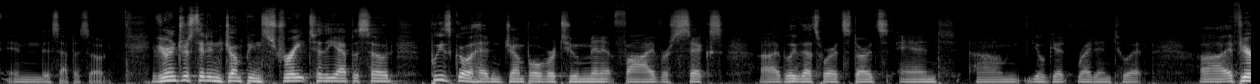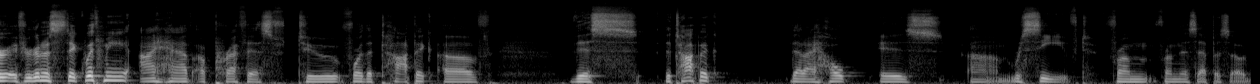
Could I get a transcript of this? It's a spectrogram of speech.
in this episode. If you're interested in jumping straight to the episode, please go ahead and jump over to minute five or six. Uh, I believe that's where it starts, and um, you'll get right into it. Uh, if you're if you're gonna stick with me, I have a preface to for the topic of this the topic that I hope is um, received from from this episode.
